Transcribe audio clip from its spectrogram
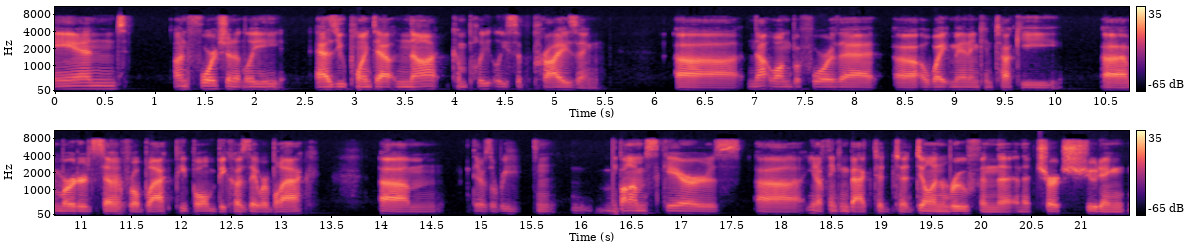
and unfortunately, as you point out, not completely surprising. Uh, not long before that, uh, a white man in Kentucky uh, murdered several black people because they were black. Um, there's a recent bomb scares. Uh, you know, thinking back to, to Dylann Roof and the and the church shooting.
